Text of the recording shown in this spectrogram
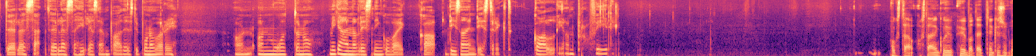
Että töölössä, töölössä hiljaisempaa, tietysti Punavuori on, on muuttunut. Mikähän olisi niin kuin vaikka Design District Kallion profiili? Onko tämä, onko tämä niin kuin hypoteettinen kysymys?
